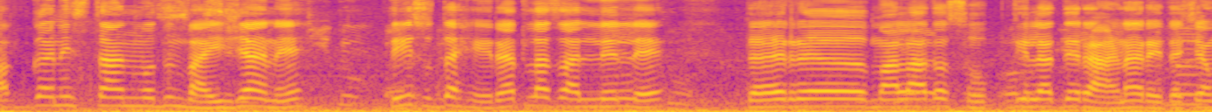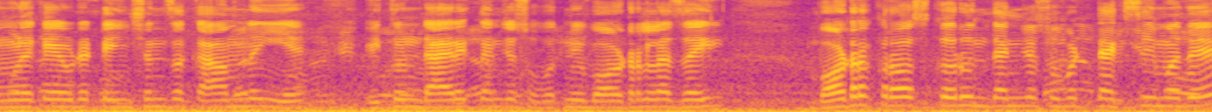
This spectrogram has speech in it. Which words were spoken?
अफगाणिस्तानमधून भाईजान आहे. ते सुद्धा हेरातला चाललेले आहे. तर मला आता सोबतीला ते राहणार आहे. त्याच्यामुळे काही एवढं टेन्शनचं काम नाही आहे इथून डायरेक्ट त्यांच्यासोबत मी बॉर्डरला जाईल. बॉर्डर क्रॉस करून त्यांच्यासोबत टॅक्सीमध्ये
